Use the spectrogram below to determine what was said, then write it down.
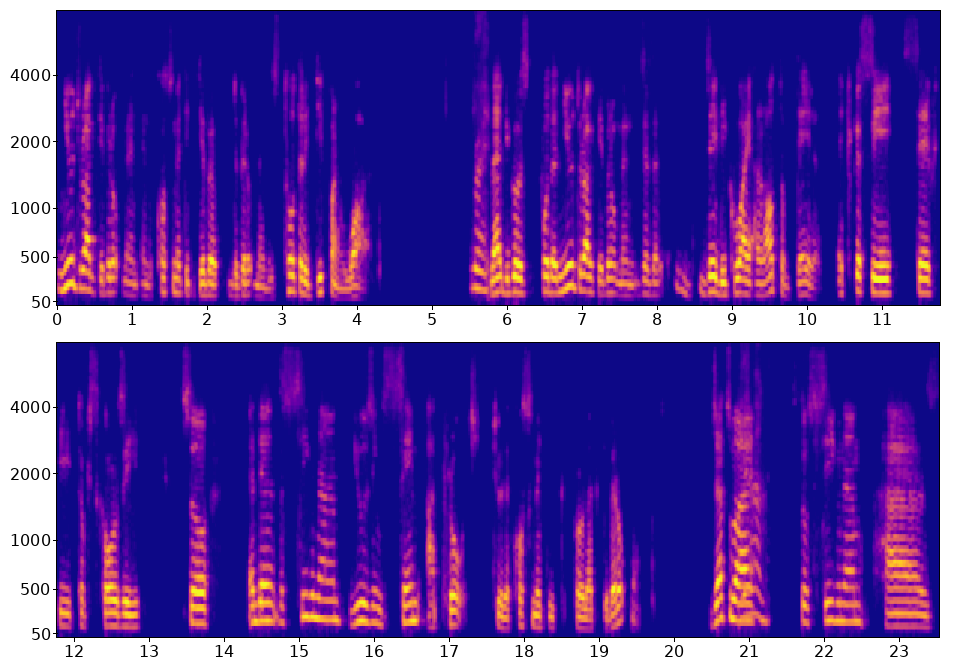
new drug development and cosmetic develop, development is totally different world Right. right? Because for the new drug development, there's a, they require a lot of data, efficacy, safety, toxicology. So, and then the Signum using same approach to the cosmetic product development. That's why, Yeah. So Signum has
